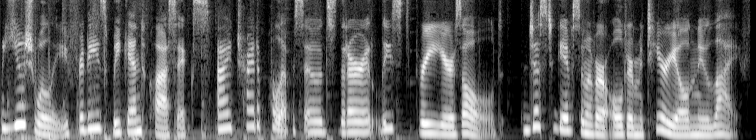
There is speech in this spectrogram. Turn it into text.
Usually, for these weekend classics, I try to pull episodes that are at least three years old, just to give some of our older material new life.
